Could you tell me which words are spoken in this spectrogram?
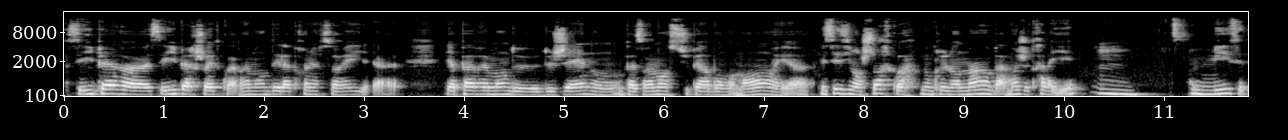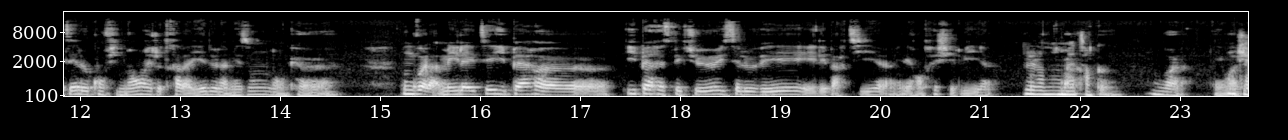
c'est hyper c'est hyper chouette quoi. Vraiment dès la première soirée, il y a il y a pas vraiment de, de gêne. On, passe vraiment un super bon moment. Et mais c'est dimanche soir quoi. Donc le lendemain, bah moi je travaillais. Hmm mais c'était le confinement et je travaillais de la maison donc euh, donc voilà mais il a été hyper euh, hyper respectueux il s'est levé et il est parti euh, il est rentré chez lui le lendemain matin. voilà. Et moi je,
